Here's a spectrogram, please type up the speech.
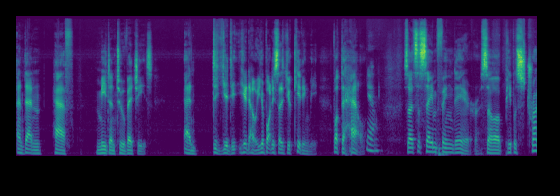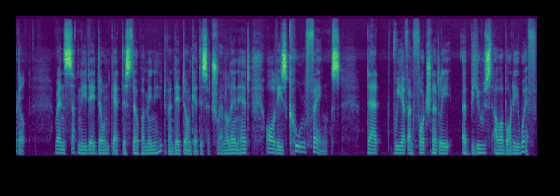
and then have meat and two veggies, and you, you know your body says you're kidding me. What the hell? Yeah. So it's the same thing there. So people struggle when suddenly they don't get this dopamine hit, when they don't get this adrenaline hit, all these cool things that we have unfortunately abused our body with.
